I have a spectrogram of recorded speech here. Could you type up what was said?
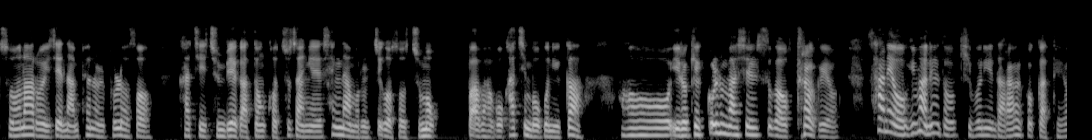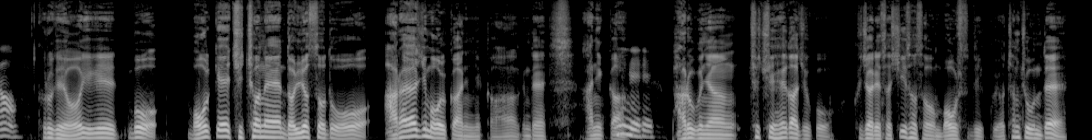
전화로 이제 남편을 불러서 같이 준비해 갔던 고추장에 생나물을 찍어서 주먹밥하고 같이 먹으니까 어, 이렇게 꿀 마실 수가 없더라고요. 산에 오기만 해도 기분이 날아갈 것 같아요. 그러게요. 이게 뭐 먹을 게 지천에 널렸어도 알아야지 먹을 거 아닙니까? 근데 아니까 네. 바로 그냥 채취해가지고 그 자리에서 씻어서 먹을 수도 있고요. 참 좋은데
